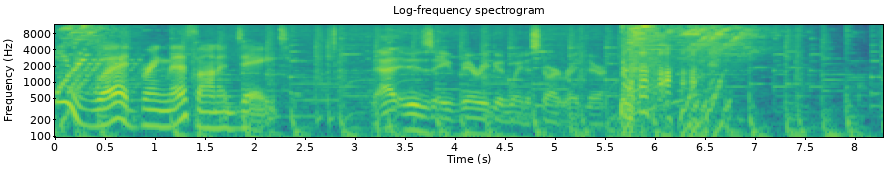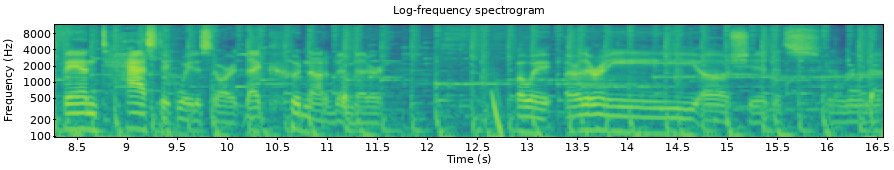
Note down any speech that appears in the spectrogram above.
You would bring this on a date. That is a very good way to start right there. Fantastic way to start. That could not have been better. Oh wait, are there any... Oh shit, it's gonna ruin it.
